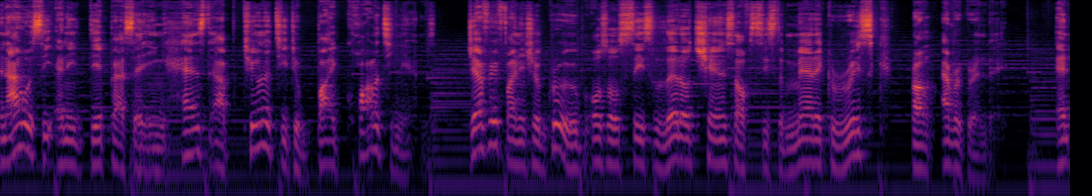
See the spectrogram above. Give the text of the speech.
And I would see any dip as an enhanced opportunity to buy quality names. Jefferies Financial Group also sees little chance of systematic risk from Evergrande and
